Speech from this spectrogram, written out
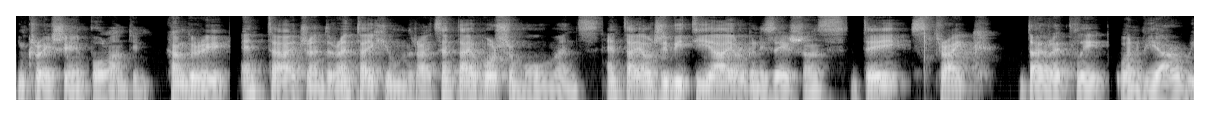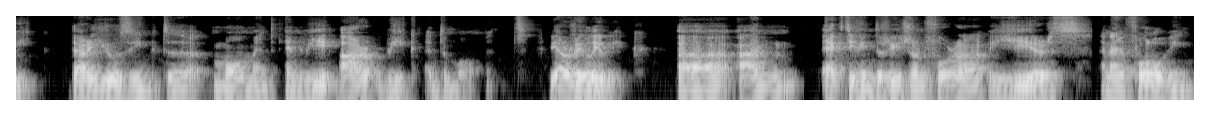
in croatia in poland in hungary anti-gender anti-human rights anti-abortion movements anti-lgbti organizations they strike directly when we are weak. They're using the moment and we are weak at the moment. We are really weak. Uh, i'm active in the region for uh, years and i'm following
